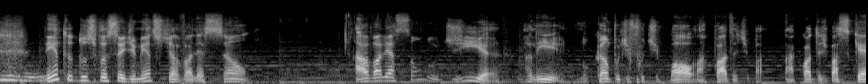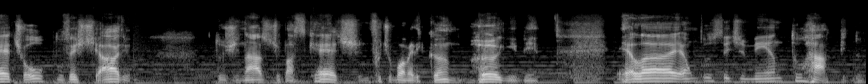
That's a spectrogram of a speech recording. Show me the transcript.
Uhum. Dentro dos procedimentos de avaliação, a avaliação no dia, ali no campo de futebol, na quadra de, na quadra de basquete ou no vestiário, do ginásio de basquete, no futebol americano, rugby, ela é um procedimento rápido.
